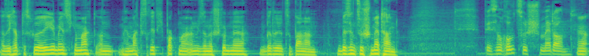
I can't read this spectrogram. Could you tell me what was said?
Also ich habe das früher regelmäßig gemacht und mir macht es richtig Bock, mal irgendwie so eine Stunde ein bisschen zu ballern. Ein bisschen zu schmettern. Bisschen rumzuschmettern. Ja.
